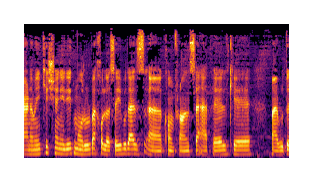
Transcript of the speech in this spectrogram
برنامه که شنیدید مرور و خلاصه ای بود از کنفرانس اپل که مربوط به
